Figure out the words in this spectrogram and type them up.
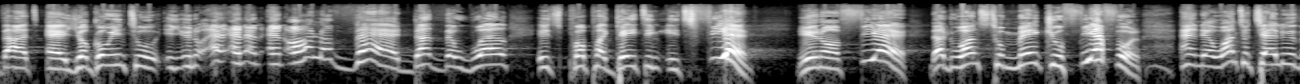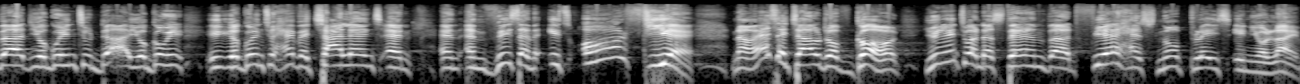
that uh, you're going to, you know, and, and, and all of that that the world is propagating, it's fear. You know, fear that wants to make you fearful. And they want to tell you that you're going to die, you're going, you're going to have a challenge, and, and, and this, and it's all fear. Now, as a child of God, you need to understand that fear has no place in your life.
